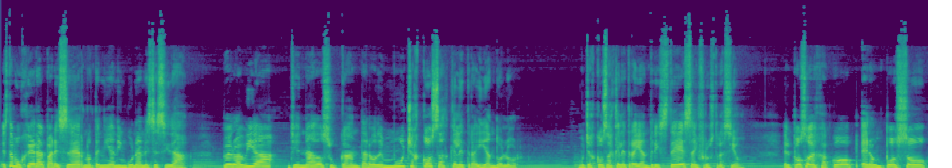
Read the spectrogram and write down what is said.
Esta mujer al parecer no tenía ninguna necesidad, pero había llenado su cántaro de muchas cosas que le traían dolor, muchas cosas que le traían tristeza y frustración. El pozo de Jacob era un pozo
